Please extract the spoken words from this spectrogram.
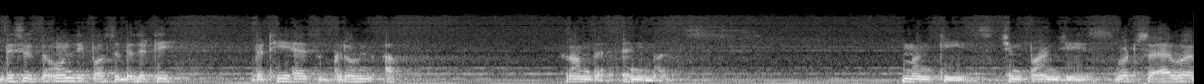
This is the only possibility that he has grown up from the animals monkeys, chimpanzees, whatsoever,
